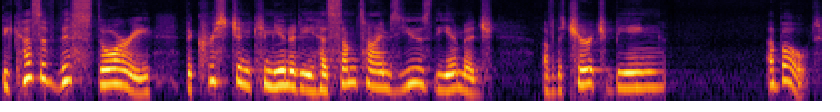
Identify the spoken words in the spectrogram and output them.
Because of this story, the Christian community has sometimes used the image of the church being a boat.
